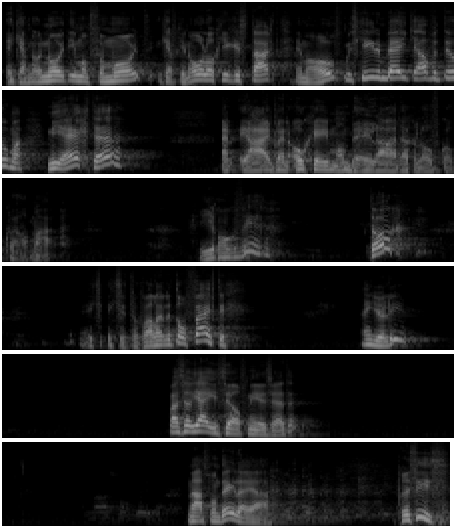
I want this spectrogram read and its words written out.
Ik heb nog nooit iemand vermoord. Ik heb geen oorlogje gestart. In mijn hoofd misschien een beetje af en toe, maar niet echt, hè? En ja, ik ben ook geen Mandela, dat geloof ik ook wel. Maar hier ongeveer. Toch? Ik, ik zit toch wel in de top 50. En jullie? Waar zou jij jezelf neerzetten? Naast Mandela. Naast Mandela, ja. Precies.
